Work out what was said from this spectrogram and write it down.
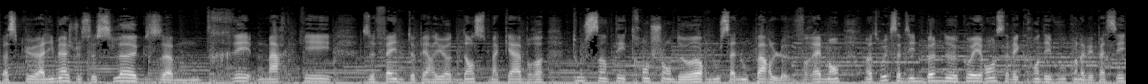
parce que à l'image de ce Slugs euh, très marqué, The Faint période danse macabre, tout synthé tranchant dehors, nous ça nous parle vraiment. On a trouvé que ça faisait une bonne cohérence avec Rendez-vous qu'on avait passé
